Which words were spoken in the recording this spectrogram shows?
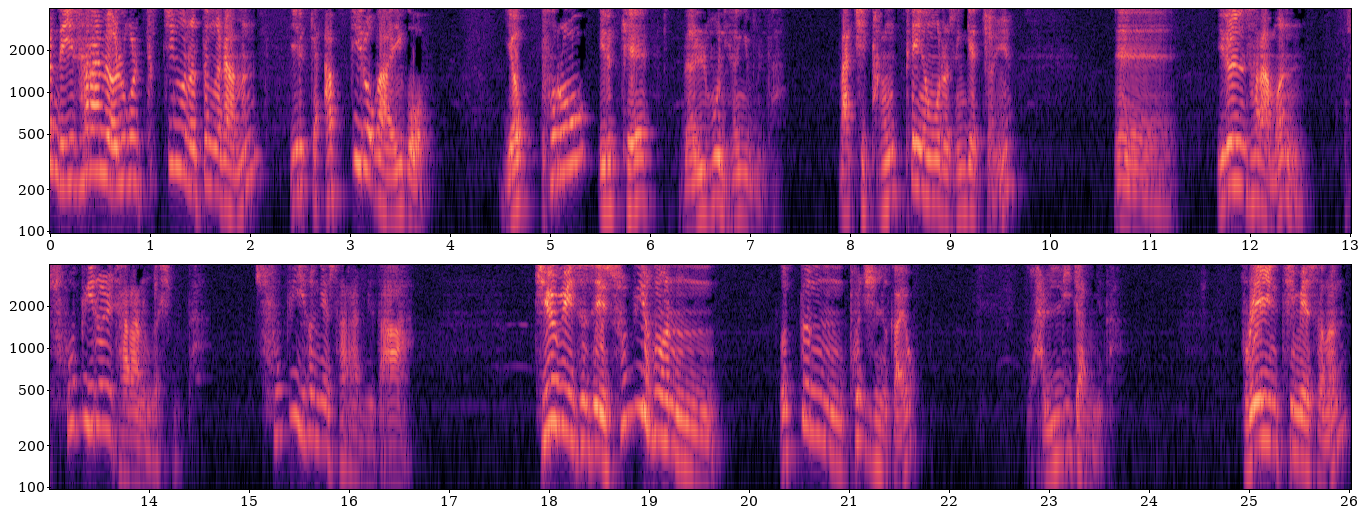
그런데 이 사람의 얼굴 특징은 어떤 거냐면 이렇게 앞뒤로가 아니고 옆으로 이렇게 넓은 형입니다. 마치 방패형으로 생겼죠. 예, 이런 사람은 수비를 잘하는 것입니다. 수비형의 사람이다. 기업에 있어서의 수비형은 어떤 포지션일까요? 관리자입니다. 브레인 팀에서는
